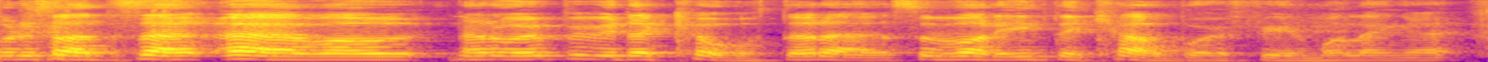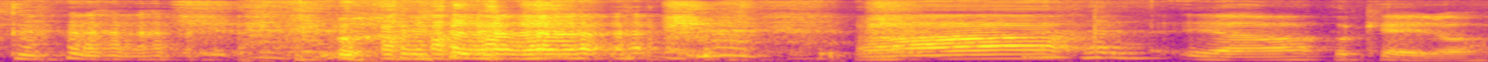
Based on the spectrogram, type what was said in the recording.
Och du sa att så här, över, när du var uppe vid Dakota där så var det inte cowboyfilmer längre. ah, ja, okej då.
